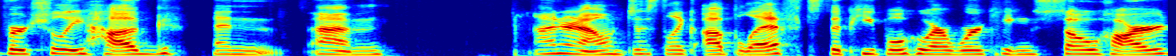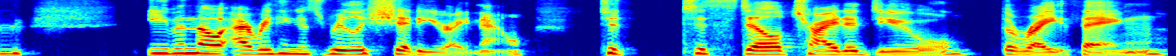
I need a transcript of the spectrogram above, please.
virtually hug and um, I don't know, just like uplift the people who are working so hard, even though everything is really shitty right now, to to still try to do the right thing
